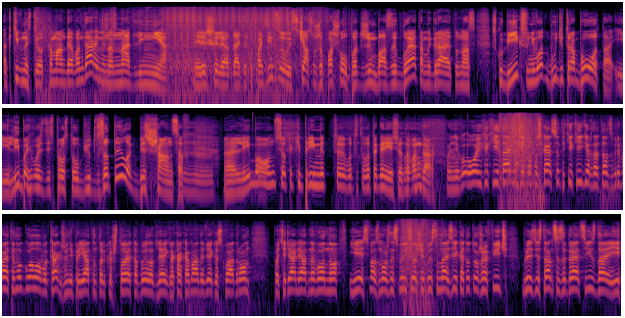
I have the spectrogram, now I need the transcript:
активности от команды Авангар именно на длине. Решили отдать эту позицию. Сейчас уже пошел поджим базы Б. Там играет у нас Скуби Икс. У него будет работа. И либо его здесь просто убьют в затылок без шансов, э, либо он все-таки примет вот эту вот агрессию от Ну, Авангар. У него... Ой, какие тайминги пропускает все-таки Кикер. Да тот сбривает ему голову. Как же неприятно только что это было для игрока команды Вега Сквадрон. Потеряли одного, но есть возможность выйти очень быстро на Зик. А тут уже Фич близ дистанции забирает Сизда. И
